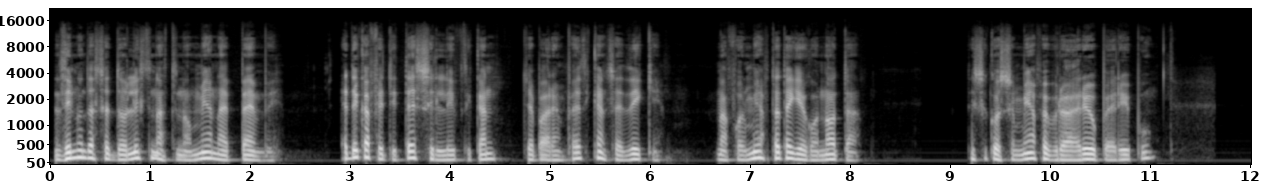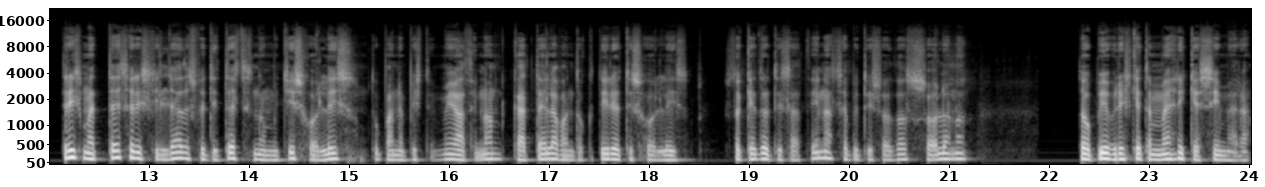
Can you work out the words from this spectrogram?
δίνοντας εντολή στην αστυνομία να επέμβει. 11 φοιτητές συλλήφθηκαν και παρεμφέθηκαν σε δίκη. Με αφορμή αυτά τα γεγονότα, τις 21 Φεβρουαρίου περίπου, 3 με 4.000 φοιτητές της νομικής σχολής του Πανεπιστημίου Αθηνών κατέλαβαν το κτίριο της σχολής στο κέντρο της Αθήνας επί της οδός Σόλωνος, το οποίο βρίσκεται μέχρι και σήμερα,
